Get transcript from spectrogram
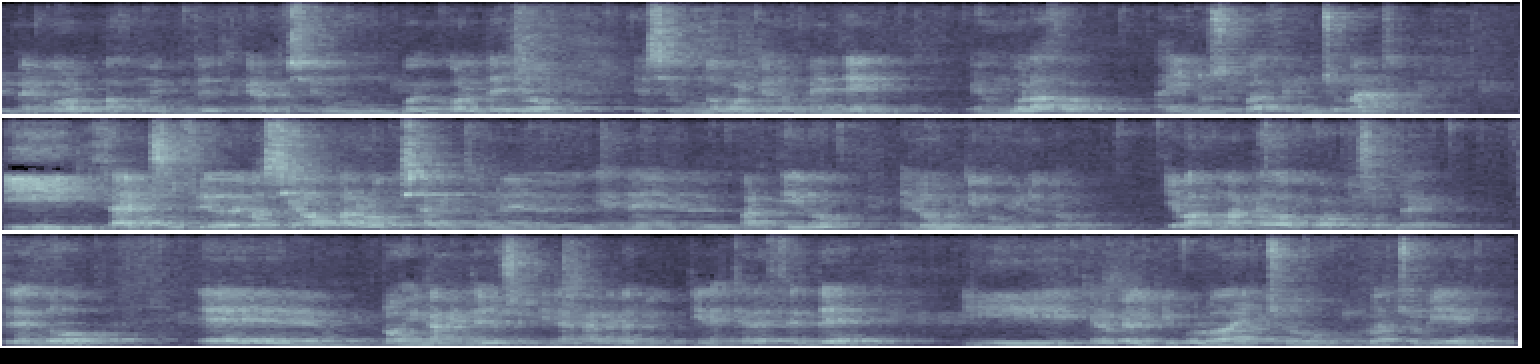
El primer gol, bajo mi punto de vista, creo que ha sido un buen gol de ellos. El segundo gol que nos meten es un golazo, ahí no se puede hacer mucho más. Y quizá hemos sufrido demasiado para lo que se ha visto en el, en el partido en los últimos minutos. Llevas un marcador corto, son 3-2 eh, lógicamente ellos se tiran arriba, tú tienes que defender y creo que el equipo lo ha hecho, lo ha hecho bien,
